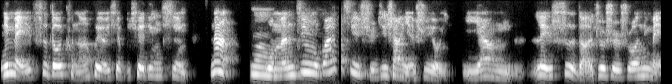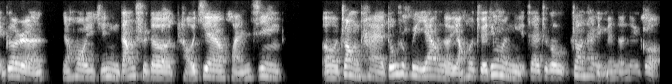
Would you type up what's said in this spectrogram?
你每一次都可能会有一些不确定性，那。我们进入关系实际上也是有一样类似的，就是说你每个人，然后以及你当时的条件、环境、呃状态都是不一样的，然后决定了你在这个状态里面的那个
